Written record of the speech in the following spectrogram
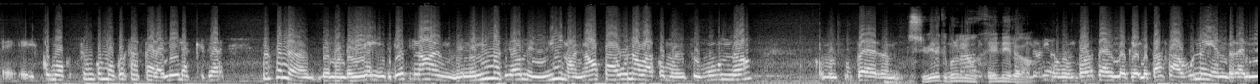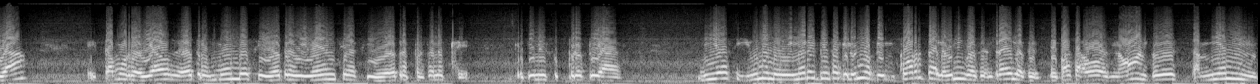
eh, es como son como cosas paralelas que se dan, no solo de Montevideo al interior, sino en, en la misma ciudad donde vivimos, ¿no? Cada uno va como en su mundo, como súper... Si hubiera que ponerle un género... Lo único que importa es lo que le pasa a uno y en realidad estamos rodeados de otros mundos y de otras vivencias y de otras personas que, que tienen sus propias vidas y uno lo ignora y piensa que lo único que importa, lo único central es lo que te pasa a vos, ¿no? Entonces también,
